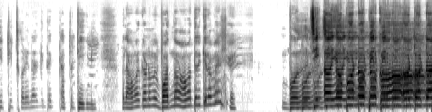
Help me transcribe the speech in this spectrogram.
ইট টিট ছড়ে না, কিন্তু তার তো ঠিক নেই। বলে, আমার কারণে বদনাম আমাদের গ্রামে এসে? বলছি আয়ুব নবীর ঘটনা।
